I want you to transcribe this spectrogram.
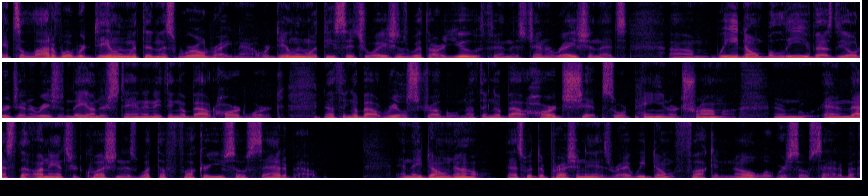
it's a lot of what we're dealing with in this world right now. We're dealing with these situations with our youth and this generation that's, um, we don't believe as the older generation, they understand anything about hard work, nothing about real struggle, nothing about hardships or pain or trauma. And, and that's the unanswered question is what the fuck are you so sad about? And they don't know. That's what depression is, right? We don't fucking know what we're so sad about.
